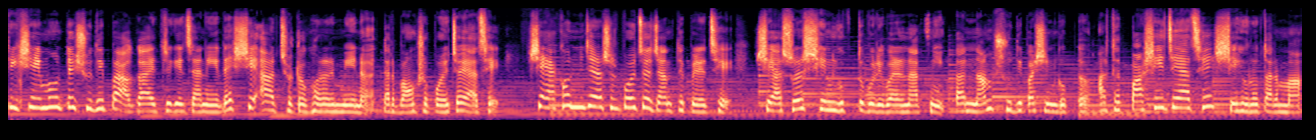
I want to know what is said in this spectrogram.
ঠিক সেই মুহূর্তে সুদীপা গায়ত্রীকে জানিয়ে দেয়, সে আর ছোট ঘরের মেয়ে নয়, তার বংশ পরিচয় আছে। সে এখন নিজের আসল পরিচয় জানতে পেরেছে। সে আসলে সেনগুপ্ত পরিবারের নাতনি। তার নাম সুদীপা সেনগুপ্ত। আর তার পাশেই যে আছে, সে হলো তার মা,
